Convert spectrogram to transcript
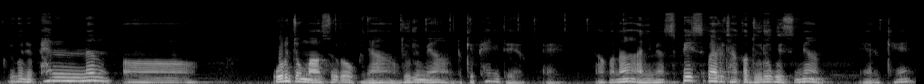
그리고 이제 pan은 어, 오른쪽 마우스로 그냥 누르면 이렇게 pan이 돼요. 예. 하거나 아니면 스페이스바를 잠깐 누르고 있으면 예, 이렇게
